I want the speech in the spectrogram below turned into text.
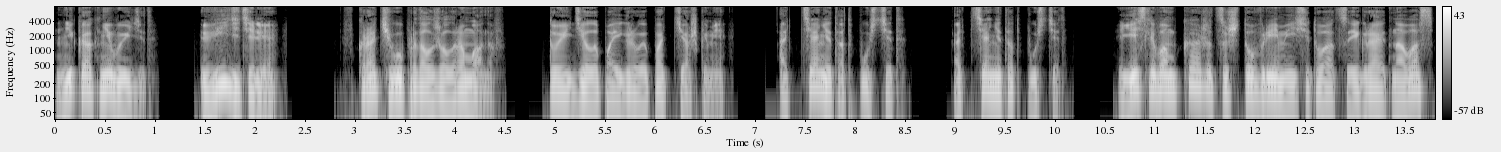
Никак не выйдет. Видите ли, вкратчиво продолжал Романов, то и дело поигрывая подтяжками. Оттянет, отпустит, Оттянет, отпустит. Если вам кажется, что время и ситуация играют на вас,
